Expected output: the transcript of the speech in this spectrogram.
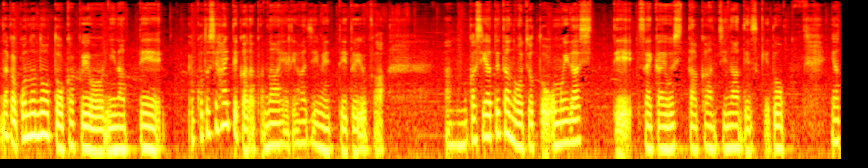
なんかこのノートを書くようになって、今年入ってからかな、やり始めてというか、あの、昔やってたのをちょっと思い出して、て再会をした感じなんですけどやっ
